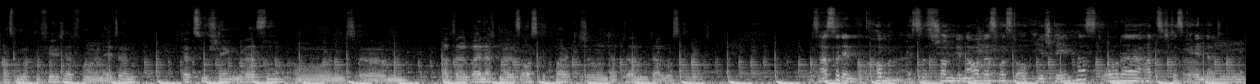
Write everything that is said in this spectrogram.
was mir noch gefehlt hat von meinen Eltern dazu schenken lassen. Und ähm, habe dann Weihnachten alles ausgepackt und habe dann da losgelegt. Was hast du denn bekommen? Ist das schon genau das, was du auch hier stehen hast oder hat sich das geändert? Ähm,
